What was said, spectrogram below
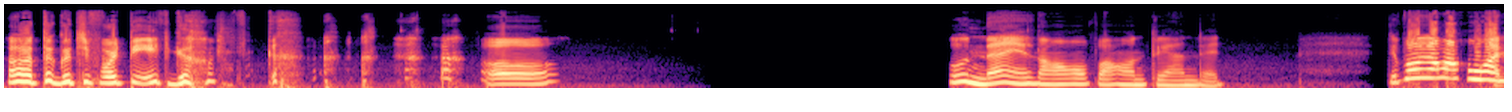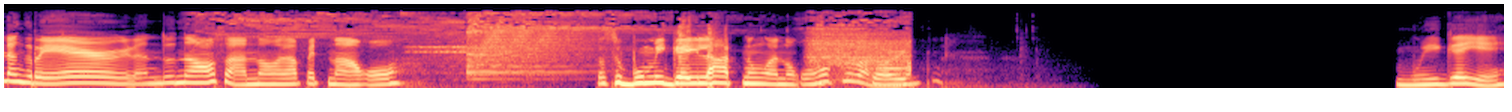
Oh, Taguchi 48 gamit ka. Oo. Oh, nice. Nakakuha pa akong 300. Di ba nakakuha ng rare? Nandun na ako sa ano, lapit na ako. Tapos bumigay lahat ng ano ko. Sword. Bumigay eh.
